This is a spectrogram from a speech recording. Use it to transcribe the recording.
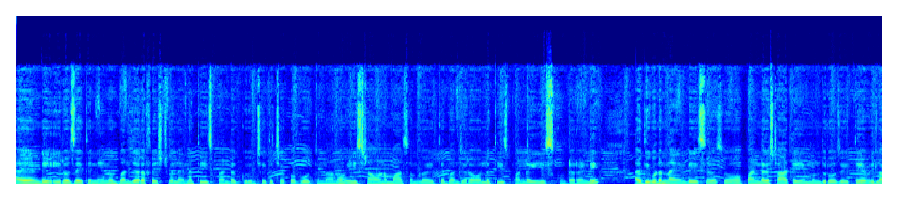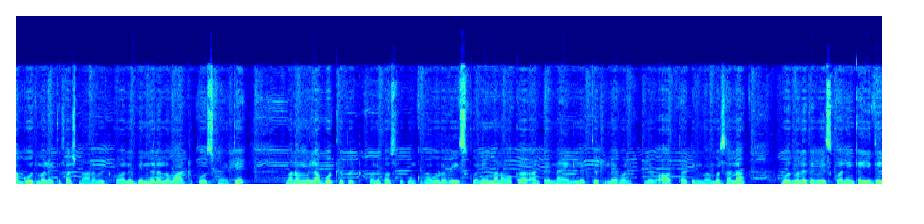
హాయ్ అండి. ఈరోజు అయితే నేను బంజారా ఫెస్టివల్ అయిన తీజ్ పండగ గురించి అయితే చెప్పబోతున్నాను. ఈ శ్రావణ మాసంలో అయితే బంజారా వాళ్ళు తీజ్ పండగ చేసుకుంటారండి. అది కూడా నైన్ డేస్. సో పండగ స్టార్ట్ అయ్యే ముందు రోజు అయితే ఇలా గోధుమలు అయితే ఫస్ట్ నానబెట్టుకోవాలి. బిందెలలో వాటర్ పోసుకొని అయితే మనం ఇలా బొట్లు పెట్టుకొని పసుపు కుంకుమ కూడా వేసుకొని మనం ఒక అంటే నైన్ లేకపోతే లెవెన్ ఆర్ థర్టీన్ మెంబర్స్ అలా గోధుమలు అయితే వేసుకోవాలి. ఇంకా ఇది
